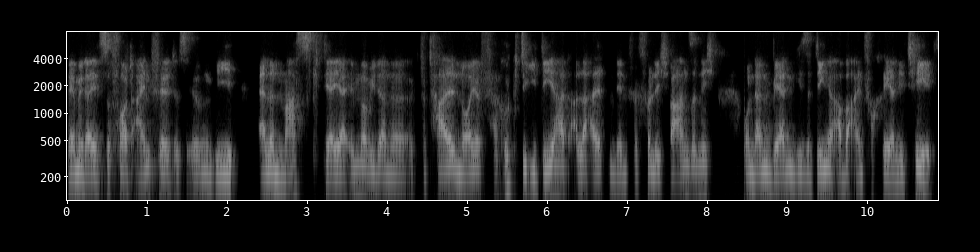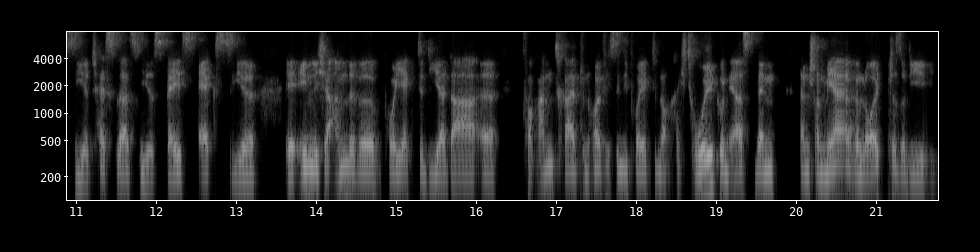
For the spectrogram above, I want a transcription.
wer mir da jetzt sofort einfällt, ist irgendwie Elon Musk, der ja immer wieder eine total neue, verrückte Idee hat. Alle halten den für völlig wahnsinnig. Und dann werden diese Dinge aber einfach Realität. Siehe Tesla, siehe SpaceX, siehe äh, ähnliche andere Projekte, die er da äh, vorantreibt. Und häufig sind die Projekte noch recht ruhig. Und erst wenn dann schon mehrere Leute, so die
